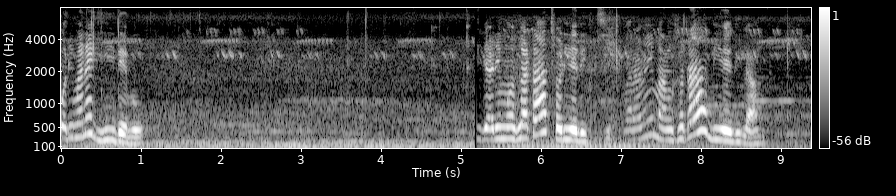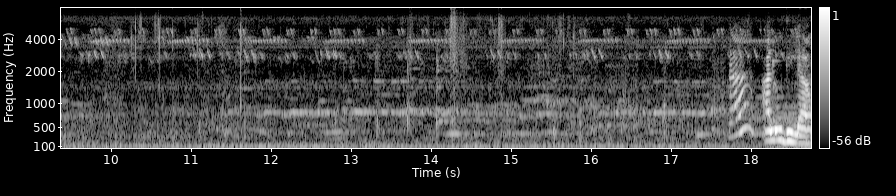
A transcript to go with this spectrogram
পরিমাণে ঘি দেব। বিরিয়ানি মশলাটা ছড়িয়ে দিচ্ছি। এবার আমি মাংসটা দিয়ে দিলাম। আলু দিলাম।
